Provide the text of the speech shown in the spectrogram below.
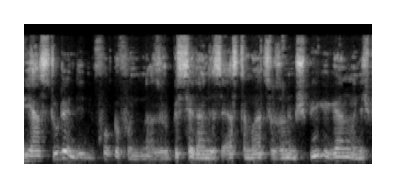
wie hast du denn den vorgefunden? Also du bist ja dann das erste Mal zu so einem Spiel gegangen und ich,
